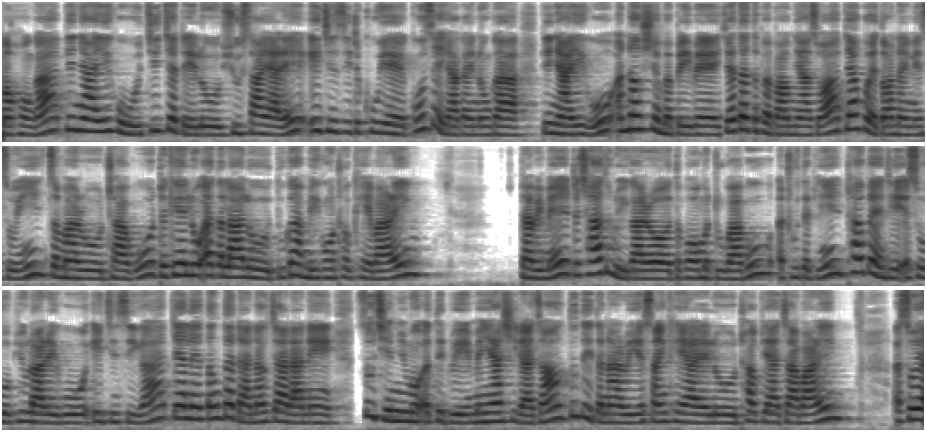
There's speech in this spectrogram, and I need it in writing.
မဟွန်ကပညာရေးကိုကြီးကြပ်တယ်လို့ရှုဆရတဲ့ agency တစ်ခုရဲ့90ရာခိုင်နှုန်းကပညာရေးကိုအနှောက်အယှက်မပေးဘဲရက်သက်တစ်ပတ်ပေါင်းများစွာပြောက်ကွယ်သွားနိုင်နေဆိုရင်ကျမတို့ဒါကိုတကယ်လိုအပ်သလားလို့သူကမေးခွန်းထုတ်ခဲ့ပါတယ်။ဒါပေမဲ့တခြားသူတွေကတော့သဘောမတူပါဘူးအထူးသဖြင့်ထောက်ပံ့ခြင်းအဆိုပြုလာတွေကို agency ကပြန်လည်သုံးသပ်တာနောက်ကျတာနဲ့စုချင်းမြင့်မှုအသစ်တွေမရရှိတာကြောင့်သူတည်တနာတွေရဆိုင်ခဲ့ရတယ်လို့ထောက်ပြကြပါတယ်။ အစိုးရ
